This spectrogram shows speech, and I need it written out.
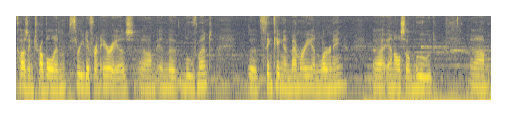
causing trouble in three different areas, um, in the movement, the thinking and memory and learning, uh, and also mood. Um,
